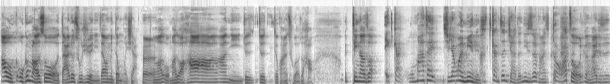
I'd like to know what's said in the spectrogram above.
啊，我我跟我们老师说，我等下就出去了，你在外面等我一下。嗯我妈我妈说好好好啊，你就是就就赶快出来。我说好。我听到说，哎干，我妈在学校外面呢，干真假的？你是要赶快对我要走，我就赶快就是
